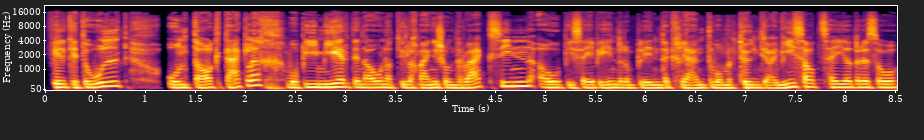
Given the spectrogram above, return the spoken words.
viel Geduld und tagtäglich. Wobei wir dann auch natürlich manchmal unterwegs sind, auch bei sehbehinderten und blinden Klienten, wo wir die Hunde ja im Einsatz haben oder so.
